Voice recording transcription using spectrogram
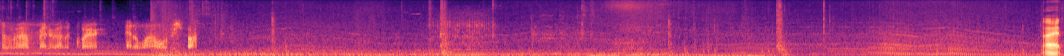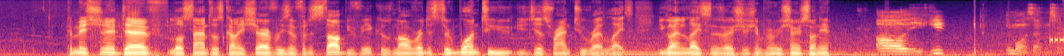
So I'm right around the corner. I don't want to overspot. Alright. Commissioner Dev, Los Santos County Sheriff, reason for the stop. Your vehicle is not registered. One, two, you just ran two red lights. You got any license, registration, permission, Sonia? Oh, you. Give me one second, sir.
